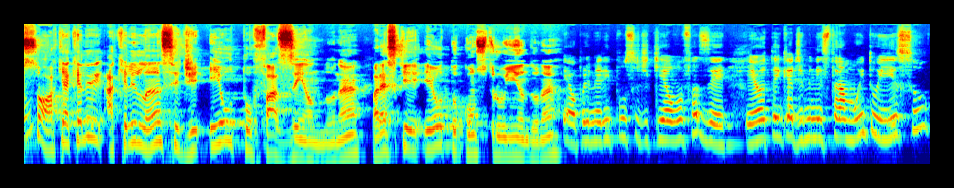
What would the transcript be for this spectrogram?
Só que aquele, aquele lance de eu tô fazendo, né? Parece que eu tô construindo, né? É o primeiro impulso de que eu vou fazer. Eu tenho que administrar muito isso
